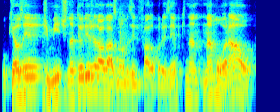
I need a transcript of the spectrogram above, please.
O Kelsen admite, na teoria geral das normas, ele fala, por exemplo, que na, na, moral,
